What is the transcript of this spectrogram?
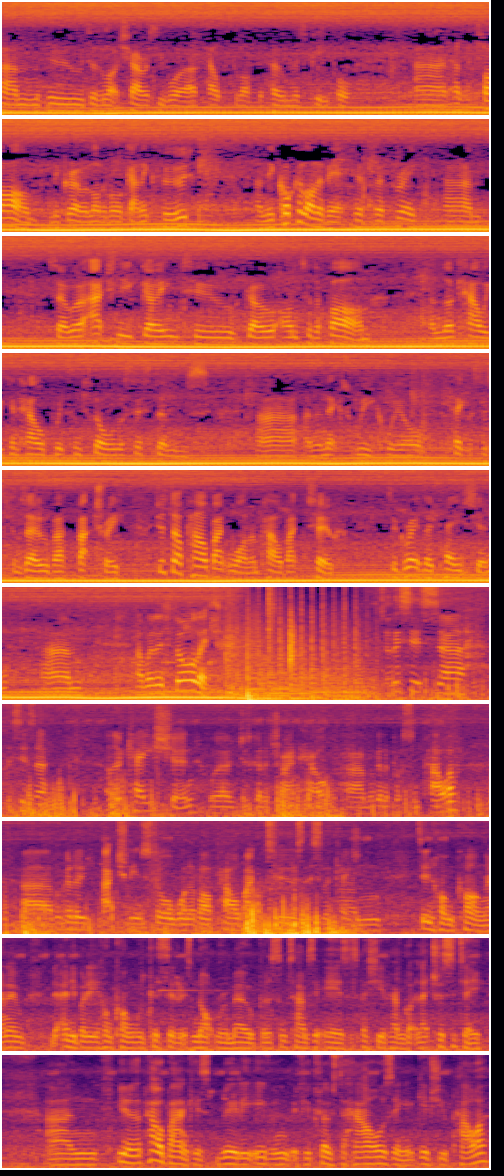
um, who does a lot of charity work, helps a lot of homeless people, and has a farm. They grow a lot of organic food, and they cook a lot of it for free. Um, so we're actually going to go onto the farm and look how we can help with some solar systems. Uh, and the next week we'll take the systems over, battery, just our power bank one and power bank two. It's a great location um, and we'll install it. This is uh, this is a, a, location. We're just going to try and help. Uh, we're going to put some power. Uh, we're going to actually install one of our power bank twos at this location. It's in Hong Kong. I know anybody in Hong Kong would consider it's not remote, but sometimes it is, especially if you haven't got electricity. And you know, the power bank is really, even if you're close to housing, it gives you power.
